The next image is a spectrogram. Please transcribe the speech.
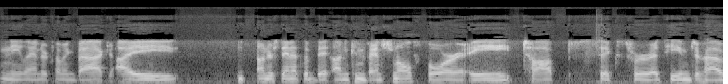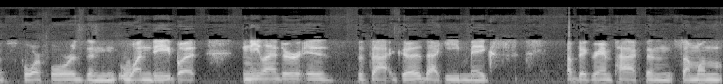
Nylander coming back. I understand it's a bit unconventional for a top six for a team to have four forwards and one D, but Nylander is that good that he makes a bigger impact than someone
